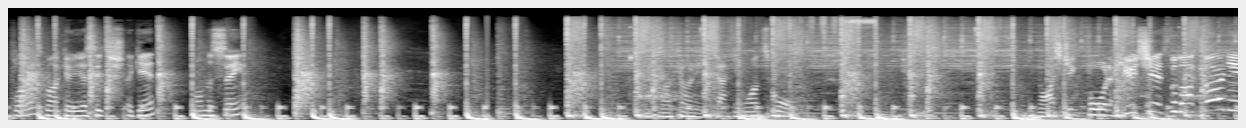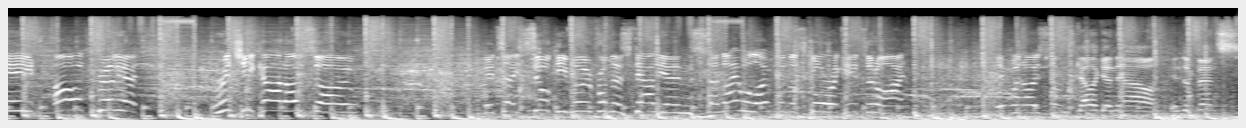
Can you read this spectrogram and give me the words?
plays. Marko Jesic again on the scene. Marconi attacking once more. Nice jink forward. A huge chance for Marconi. Oh, it's brilliant. Richie Cardozo. It's a silky move from the Stallions, and they will open the scoring here tonight. It went oh Oso. Gallagher now in defence,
